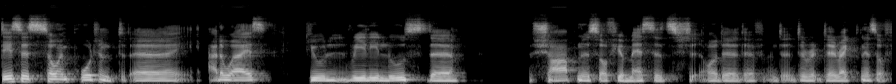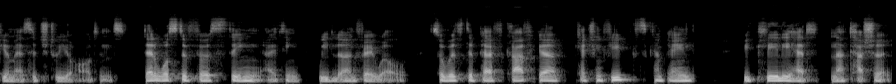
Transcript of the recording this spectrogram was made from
This is so important. Uh, otherwise, you really lose the sharpness of your message or the, the, the, directness of your message to your audience. That was the first thing I think we learned very well. So with the Pergraphica Catching Fields campaign, we clearly had Natasha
